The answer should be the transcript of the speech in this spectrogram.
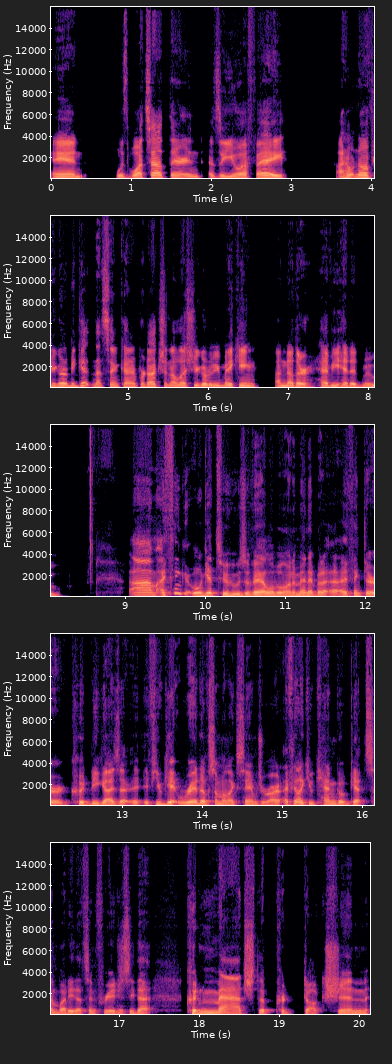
And with what's out there in, as a UFA, I don't know if you're going to be getting that same kind of production unless you're going to be making another heavy hitted move. Um, I think we'll get to who's available in a minute, but I, I think there could be guys that if you get rid of someone like Sam Girard, I feel like you can go get somebody that's in free agency that could match the production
